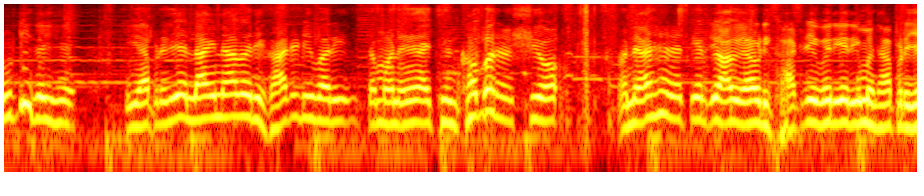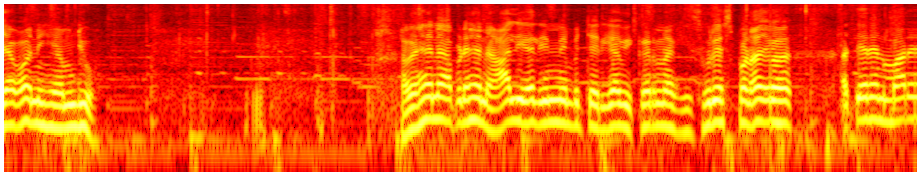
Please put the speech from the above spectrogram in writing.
તૂટી ગઈ છે. એ આપણે જે લાઈન આવેલી ઘાટડી વાળી તમને આઈ થિંક ખબર હશે અને છે ને અત્યારે જો આવી આવડી ઘાટડી વરિયારીમાં આપણે જવાની છે, સમજો. હવે હે ને આપણે હે ને હાલી હાલીને બચારી આવી કરી નાખી. સુરેશ પણ આવ્યો. અત્યારે મારે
